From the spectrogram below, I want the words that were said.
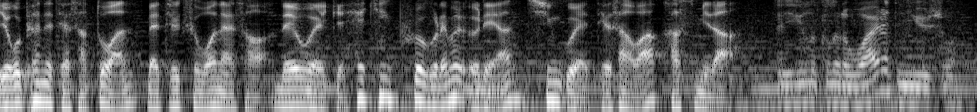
예고편의 대사 또한 매트릭스 1에서 네오에게 해킹 프로그램을 의뢰한 친구의 대사와 같습니다. You look a little whiter than usual.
